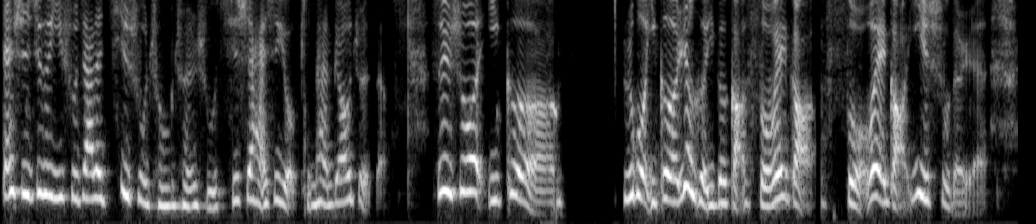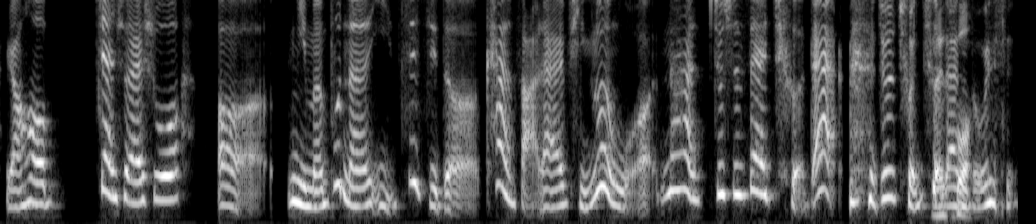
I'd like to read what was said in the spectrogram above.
但是这个艺术家的技术纯不纯熟，其实还是有评判标准的。所以说，一个如果一个任何一个搞所谓搞所谓搞艺术的人，然后站出来说：“呃，你们不能以自己的看法来评论我，那就是在扯淡，就是纯扯淡的东西。”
